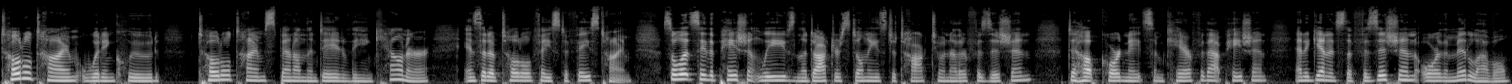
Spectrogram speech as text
Total time would include total time spent on the date of the encounter instead of total face to face time. So let's say the patient leaves and the doctor still needs to talk to another physician to help coordinate some care for that patient. And again, it's the physician or the mid level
